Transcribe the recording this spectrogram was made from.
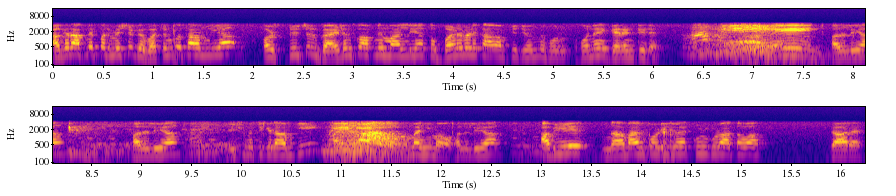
अगर आपने परमेश्वर के वचन को थाम लिया और स्पिरिचुअल गाइडेंस को आपने मान लिया तो बड़े बड़े काम आपके जीवन में होने गारंटीड है। हालेलुया हालेलुया। यीशु मसीह के नाम की महिमा हो। महिमा हो। हालेलुया। अब ये नामान कोड़ी जो है कुड़कुड़ाता हुआ जा रहा है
